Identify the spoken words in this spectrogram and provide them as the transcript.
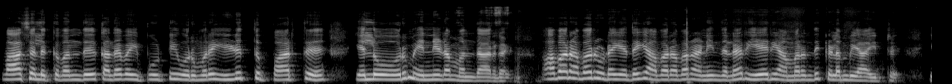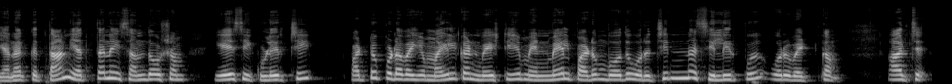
வாசலுக்கு வந்து கதவை பூட்டி ஒரு முறை இழுத்து பார்த்து எல்லோரும் என்னிடம் வந்தார்கள். அவரவருடையதை அவரவர் அணிந்தனர். ஏறி அமர்ந்து கிளம்பியாயிற்று. எனக்குத்தான் எத்தனை சந்தோஷம். ஏசி குளிர்ச்சி பட்டுப்புடவையும் மயில்கண் வேஷ்டியும் என்மேல் படும்போது ஒரு சின்ன சிலிர்ப்பு ஒரு வெட்கம். ஆச்சு.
